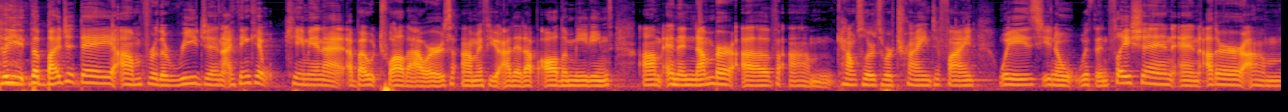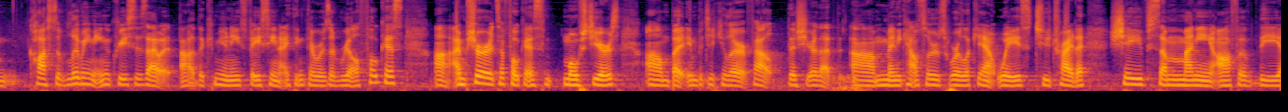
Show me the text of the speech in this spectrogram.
the the budget day um, for the region, I think it came in at about twelve hours um, if you added up all the meetings. Um, and a number of um, councillors were trying to find ways, you know, with inflation and other um, cost of living increases that uh, the community is facing. I think there was a real focus. Uh, I'm sure it's a focus most years, um, but in particular, it felt this year that many councillors were looking at ways to try to shave some money off of the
